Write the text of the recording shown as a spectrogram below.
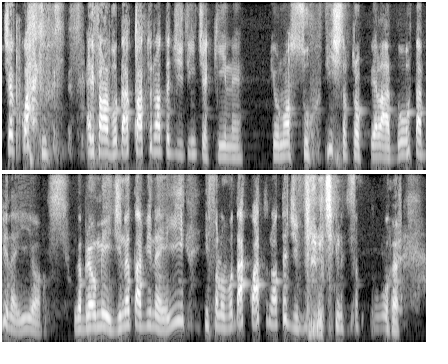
Tinha quatro. Aí ele fala, vou dar quatro notas de 20 aqui, né? Que o nosso surfista atropelador tá vindo aí, ó. O Gabriel Medina tá vindo aí e falou, vou dar quatro notas de 20 nessa porra.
